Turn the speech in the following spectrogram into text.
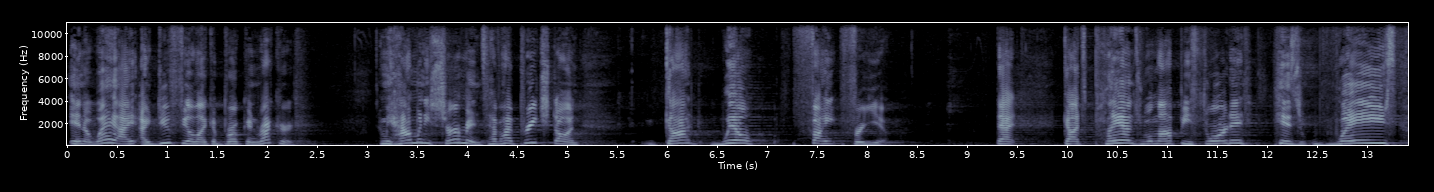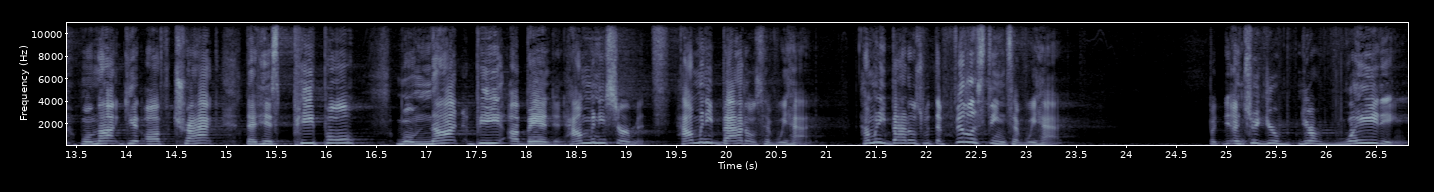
in a way, I, I do feel like a broken record. I mean, how many sermons have I preached on God will fight for you? That God's plans will not be thwarted, His ways will not get off track, that His people will not be abandoned. How many sermons, how many battles have we had? How many battles with the Philistines have we had? But and so you're you're waiting.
